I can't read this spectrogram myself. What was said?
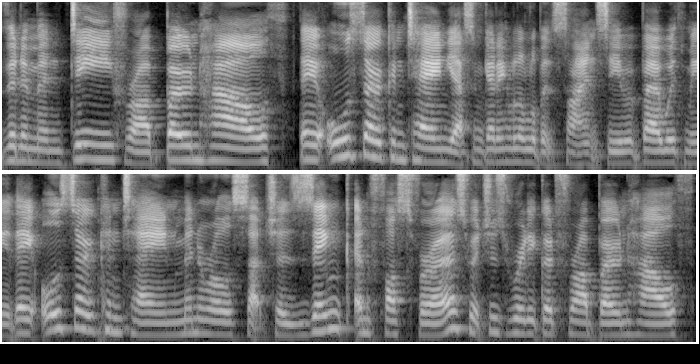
vitamin D for our bone health. They also contain, yes, I'm getting a little bit sciencey, but bear with me. They also contain minerals such as zinc and phosphorus, which is really good for our bone health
